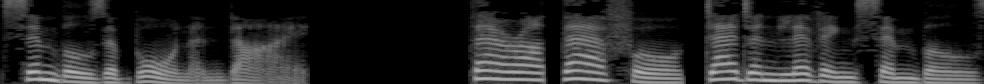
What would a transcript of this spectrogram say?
symbols are born and die. There are, therefore, dead and living symbols.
